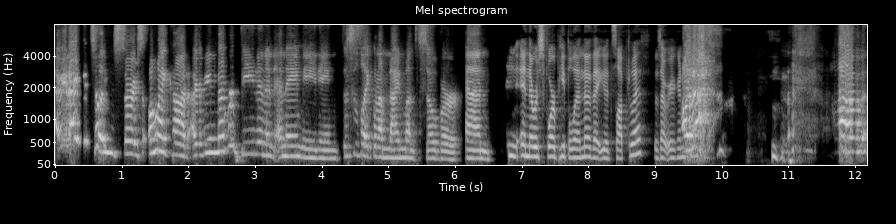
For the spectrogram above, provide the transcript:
I mean, I could tell you stories. Oh my God. I remember being in an NA meeting. This is like when I'm nine months sober. And And, and there was four people in there that you had slept with. Is that what you're going to say? Oh,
